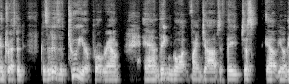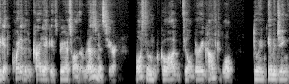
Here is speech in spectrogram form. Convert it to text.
interested because it is a two year program and they can go out and find jobs if they just have, you know, they get quite a bit of cardiac experience while they're residents here. Most of them go out and feel very comfortable doing imaging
